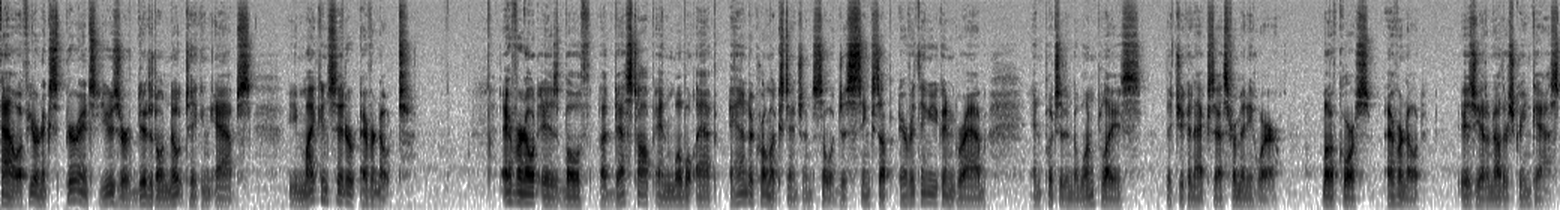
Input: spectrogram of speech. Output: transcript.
Now, if you're an experienced user of digital note-taking apps, you might consider Evernote. Evernote is both a desktop and mobile app and a Chrome extension, so it just syncs up everything you can grab and puts it into one place that you can access from anywhere. But of course, Evernote is yet another screencast.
